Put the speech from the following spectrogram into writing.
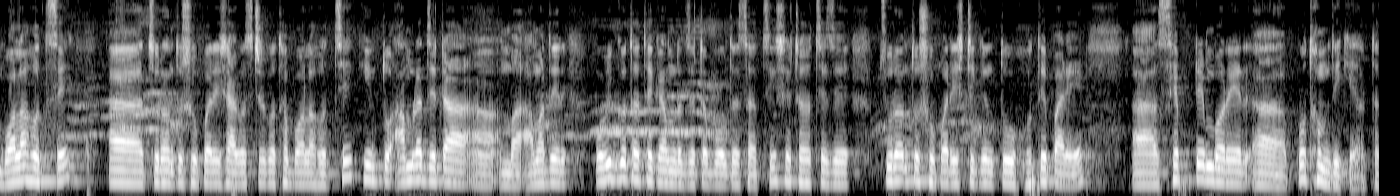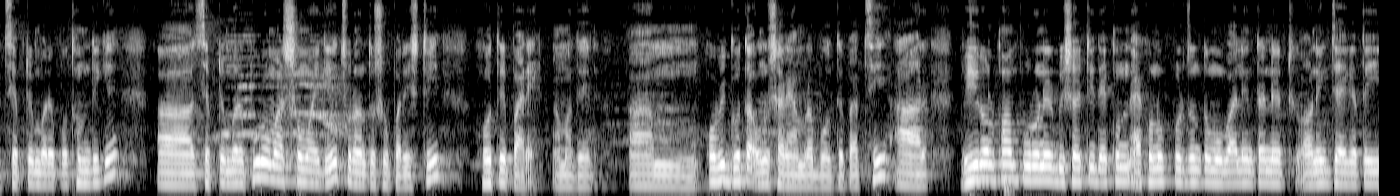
বলা হচ্ছে চূড়ান্ত সুপারিশ আগস্টের কথা বলা হচ্ছে। কিন্তু আমরা যেটা আমাদের অভিজ্ঞতা থেকে আমরা যেটা বলতে চাচ্ছি সেটা হচ্ছে যে চূড়ান্ত সুপারিশটি কিন্তু হতে পারে সেপ্টেম্বরের প্রথম দিকে। অর্থাৎ সেপ্টেম্বরের প্রথম দিকে সেপ্টেম্বরের পুরো মাস সময় দিয়ে চূড়ান্ত সুপারিশটি হতে পারে আমাদের আম, অভিজ্ঞতা অনুসারে আমরা বলতে পারছি। আর ভিরল ফর্ম পূরণের বিষয়টি দেখুন এখনও পর্যন্ত মোবাইল, ইন্টারনেট অনেক জায়গাতেই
